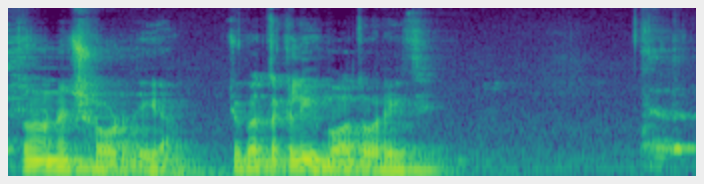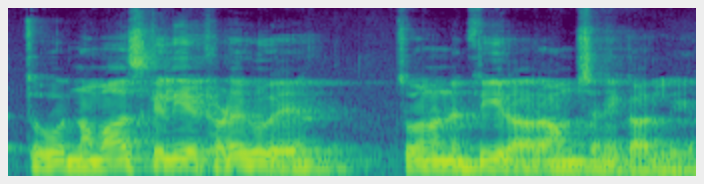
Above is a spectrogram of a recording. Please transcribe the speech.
तो उन्होंने छोड़ दिया, क्योंकि तकलीफ़ बहुत हो रही थी। तो वो नमाज़ के लिए खड़े हुए तो उन्होंने तीर आराम से निकाल लिया।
